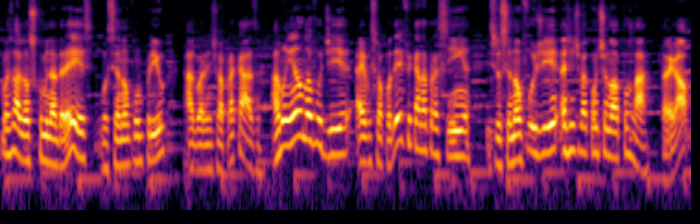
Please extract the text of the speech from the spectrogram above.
mas olha, nosso combinado era esse, você não cumpriu, agora a gente vai para casa. Amanhã é um novo dia, aí você vai poder ficar na pracinha, e se você não fugir, a gente vai continuar por lá, tá legal?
